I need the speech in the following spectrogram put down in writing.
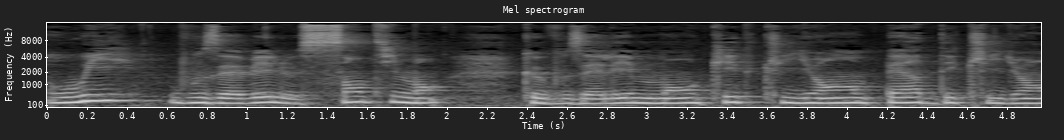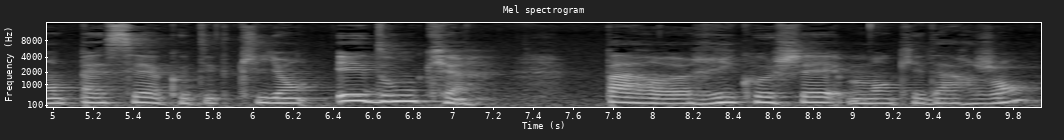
Oui, vous avez le sentiment que vous allez manquer de clients, perdre des clients, passer à côté de clients et donc par euh, ricochet manquer d'argent.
